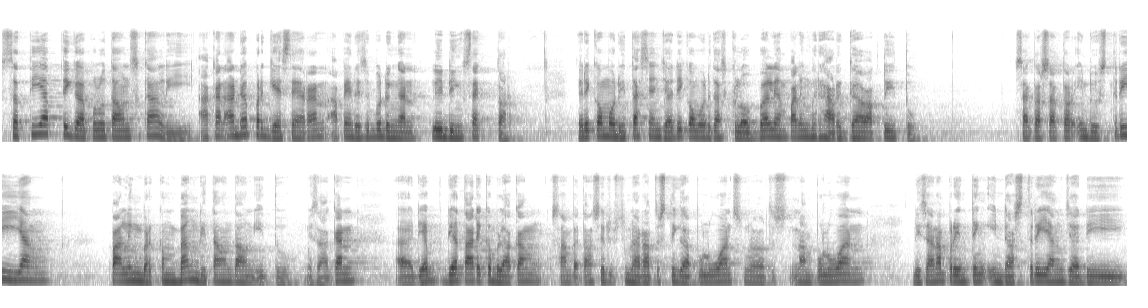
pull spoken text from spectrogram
setiap 30 tahun sekali akan ada pergeseran apa yang disebut dengan leading sector. Jadi komoditas yang jadi komoditas global yang paling berharga waktu itu. Sektor-sektor industri yang paling berkembang di tahun-tahun itu. Misalkan uh, dia dia tarik ke belakang sampai tahun 1930-an, 1960-an di sana printing industri yang jadi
